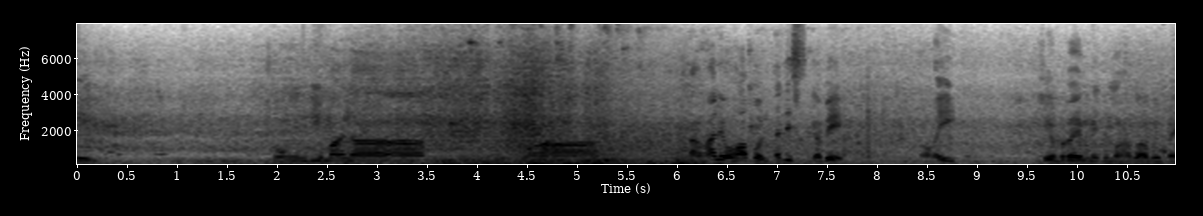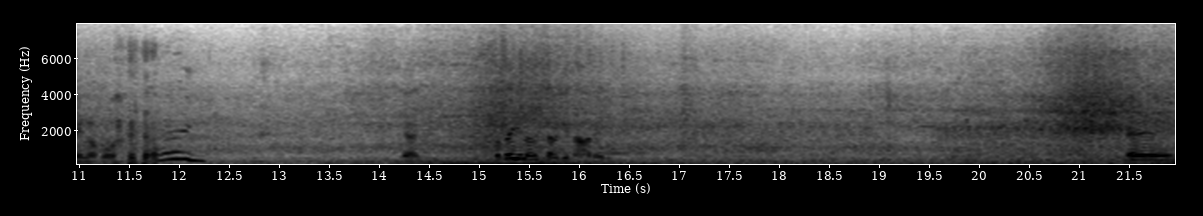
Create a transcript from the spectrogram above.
day. Kung hindi man na mga tanghali o hapon, at least gabi. Okay? Siyempre, medyo mahaba yung pahinga ko. Yan. Basta yun ang target natin. And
